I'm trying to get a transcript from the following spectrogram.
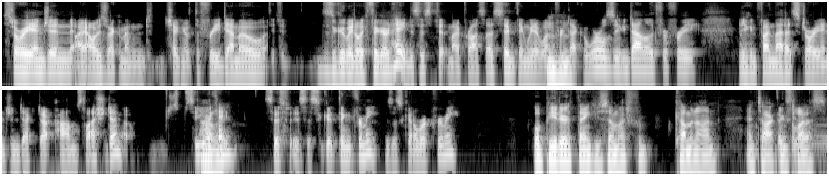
Story Engine, I always recommend checking out the free demo. If it, this is a good way to like figure out, hey, does this fit my process? Same thing, we have one for Mhm. Deck of Worlds you can download for free. You can find that at storyenginedeck.com/demo. Just see, like, right. is this, is this a good thing for me? Is this going to work for me? Well, Peter, thank you so much for coming on and talking Thanks to us.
